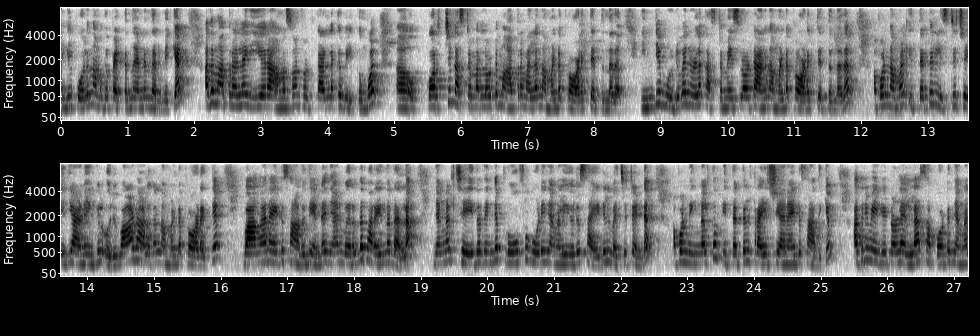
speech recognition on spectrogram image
എങ്കിൽ പോലും നമുക്ക് പെട്ടെന്ന് തന്നെ നിർമ്മിക്കാം. അത് മാത്രമല്ല ഈ ഒരു ആമസോൺ ഫ്ലിപ്കാർട്ടിലൊക്കെ വിൽക്കുമ്പോൾ കുറച്ച് കസ്റ്റമറിലോട്ട് മാത്രമല്ല നമ്മളുടെ പ്രോഡക്റ്റ് എത്തുന്നത്. ഇന്ത്യ മുഴുവനുള്ള കസ്റ്റമേഴ്സിലോട്ടാണ് നമ്മളുടെ പ്രോഡക്റ്റ് എത്തുന്നത്. അപ്പോൾ നമ്മൾ ഇത്തരത്തിൽ ലിസ്റ്റ് ചെയ്യുകയാണെങ്കിൽ ഒരുപാട് ആളുകൾ നമ്മളുടെ പ്രോഡക്റ്റ് വാങ്ങാനായിട്ട് സാധ്യതയുണ്ട്. ഞാൻ വെറുതെ പറയുന്നതല്ല. ഞങ്ങൾ ചെയ്തതിന്റെ പ്രൂഫ് കൂടി ഞങ്ങൾ ഈ ഒരു സൈഡിൽ വെച്ചിട്ടുണ്ട്. അപ്പോൾ നിങ്ങൾക്കും ഇത്തരത്തിൽ ട്രൈ ചെയ്യാനായിട്ട് സാധിക്കും. അതിന് വേണ്ടിയിട്ടുള്ള എല്ലാ സപ്പോർട്ടും ഞങ്ങൾ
